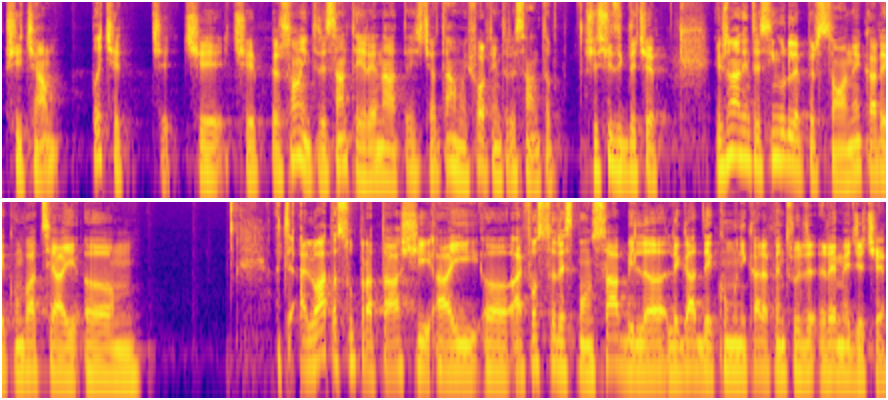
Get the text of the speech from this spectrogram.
și ce-am, bă, ce, ce, ce, ce persoană interesantă e Renate. Și zicea, da, mă, e foarte interesantă. Și și zic de ce. Ești una dintre singurele persoane care cumva ți-ai... Um, ai luat asupra ta și ai, uh, ai fost responsabilă legat de comunicarea pentru RMGC.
